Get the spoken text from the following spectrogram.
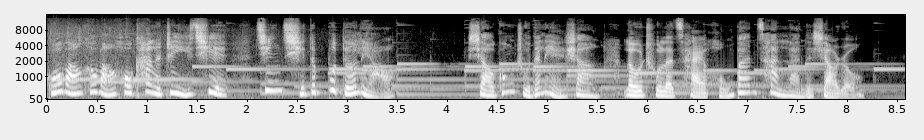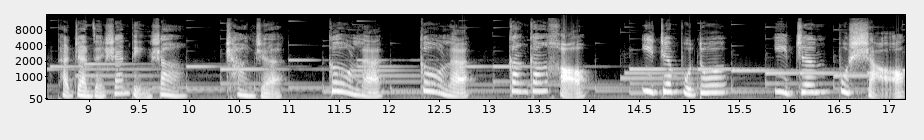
国王和王后看了这一切，惊奇的不得了。小公主的脸上露出了彩虹般灿烂的笑容。他站在山顶上，唱着：“够了，够了，刚刚好，一针不多，一针不少。”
